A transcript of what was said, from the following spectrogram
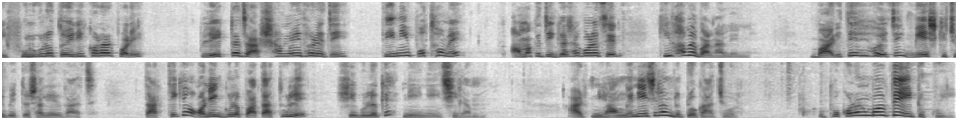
এই ফুলগুলো তৈরি করার পরে প্লেটটা যার সামনেই ধরেছি, তিনি প্রথমে আমাকে জিজ্ঞাসা করেছেন, কীভাবে বানালেন? বাড়িতেই হয়েছে বেশ কিছু বেতো শাকের গাছ। তার থেকে অনেকগুলো পাতা তুলে সেগুলোকে নিয়ে নিয়েছিলাম। আর সঙ্গে নিয়েছিলাম দুটো গাজর। উপকরণ বলতে এইটুকুই।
